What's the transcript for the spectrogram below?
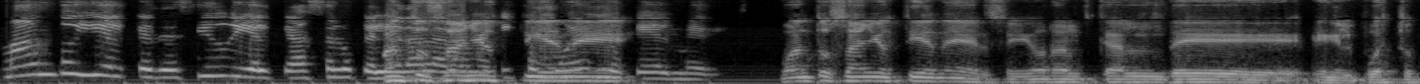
mando y el que decido y el que hace lo que le da la años tiene, ¿Cuántos años tiene el señor alcalde en el puesto?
